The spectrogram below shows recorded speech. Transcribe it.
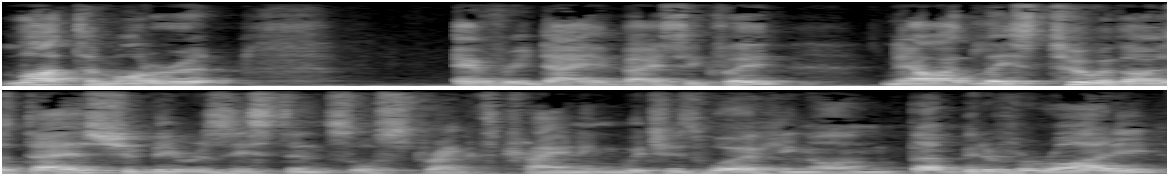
light to moderate, every day basically. Now, at least two of those days should be resistance or strength training, which is working on that bit of variety.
